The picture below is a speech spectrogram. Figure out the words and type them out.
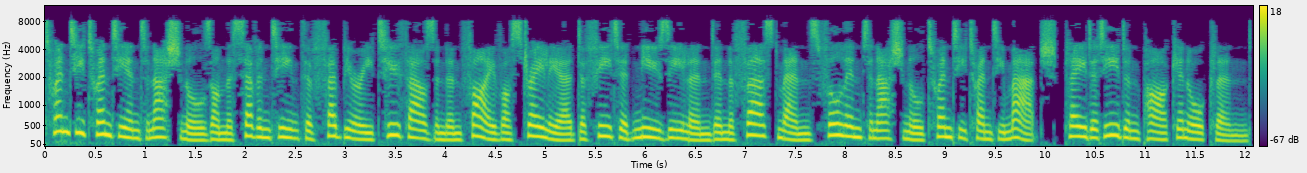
2020 internationals on 17 February 2005 Australia defeated New Zealand in the first men's full international 2020 match, played at Eden Park in Auckland.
